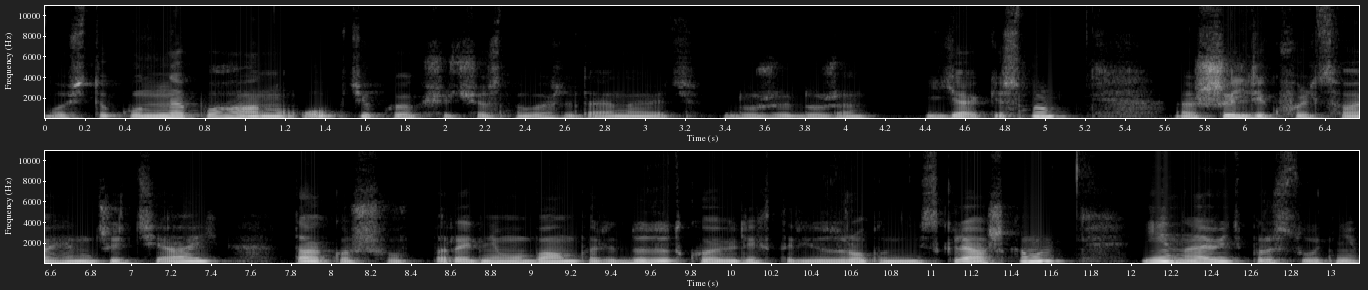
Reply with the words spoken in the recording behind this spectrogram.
ось таку непогану оптику, якщо чесно, виглядає навіть дуже-дуже якісно. Е, Шильдик Volkswagen GTI. Також в передньому бампері додаткові ліхтарі зроблені з кляшками, і навіть присутні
